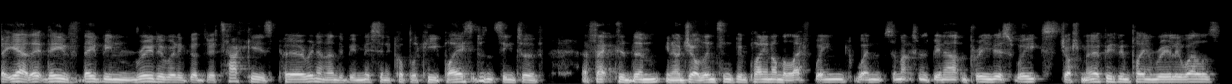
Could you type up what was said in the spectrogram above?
but yeah, they, they've, they've been really really good. The attack is purring, and then they've been missing a couple of key players. It doesn't seem to have affected them. You know, Joelinton's been playing on the left wing when Saint-Maximin's been out in previous weeks. Josh Murphy's been playing really well as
